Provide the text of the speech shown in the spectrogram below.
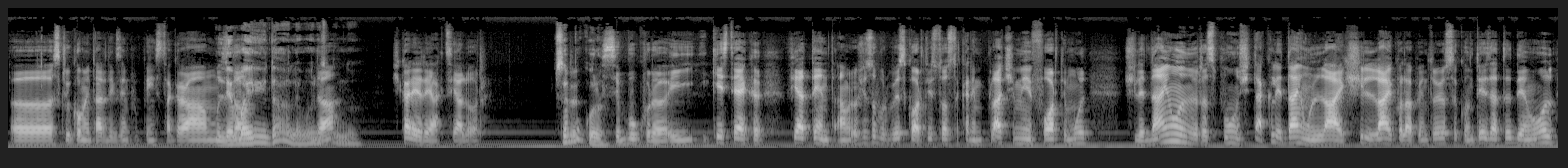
uh, scriu comentarii, de exemplu, pe Instagram. îți Le dau- mai, da, le mai Da? răspund, da. Și care e reacția lor? Se bucură. Se bucură. E, e chestia aia că, fii atent, am reușit să vorbesc cu artistul ăsta care îmi place mie foarte mult și le dai un răspuns și dacă le dai un like și like-ul ăla pentru el să conteze atât de mult,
